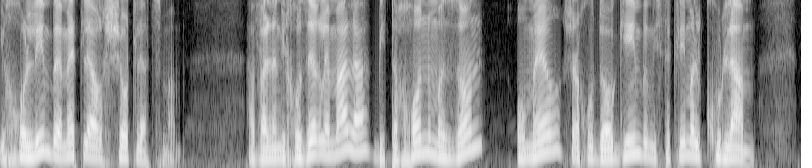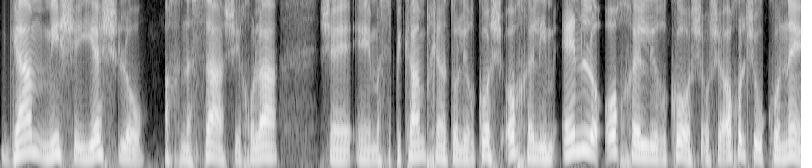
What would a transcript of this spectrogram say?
יכולים באמת להרשות לעצמם. אבל אני חוזר למעלה, ביטחון מזון אומר שאנחנו דואגים ומסתכלים על כולם. גם מי שיש לו הכנסה שיכולה, שמספיקה מבחינתו לרכוש אוכל, אם אין לו אוכל לרכוש, או שהאוכל שהוא קונה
